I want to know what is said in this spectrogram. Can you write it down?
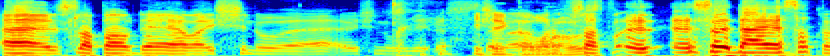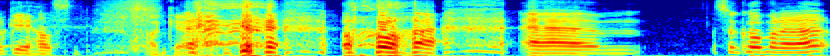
Uh, slapp av, det var ikke noe, uh, ikke noe virus. Ikke Det koronahost? Nei, jeg satt noe i halsen. Okay. og um, så kommer det der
